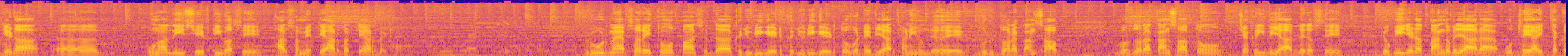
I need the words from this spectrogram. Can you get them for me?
ਜਿਹੜਾ ਉਹਨਾਂ ਦੀ ਸੇਫਟੀ ਵਾਸਤੇ ਹਰ ਸਮੇਂ ਤਿਆਰ ਬਰ ਤਿਆਰ ਬੈਠਾ। ਰੂਟ ਮੈਪ ਸਰ, ਇੱਥੋਂ ਆਪਾਂ ਸਿੱਧਾ ਖਜੂਰੀ ਗੇਟ ਖਜੂਰੀ ਗੇਟ ਤੋਂ ਵੱਡੇ ਬਾਜ਼ਾਰ ਥਾਣੀ ਹੁੰਦੇ ਹੋਏ ਗੁਰਦੁਆਰਾ ਕੰਨ ਸਾਹਿਬ, ਗੁਰਦੁਆਰਾ ਕੰਨ ਸਾਹਿਬ ਤੋਂ ਚੱਕਰੀ ਬਾਜ਼ਾਰ ਦੇ ਰਸਤੇ, ਕਿਉਂਕਿ ਜਿਹੜਾ ਤੰਗ ਬਾਜ਼ਾਰ ਆ, ਉੱਥੇ ਅੱਜ ਤੱਕ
